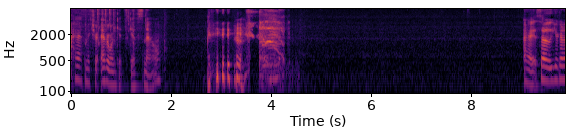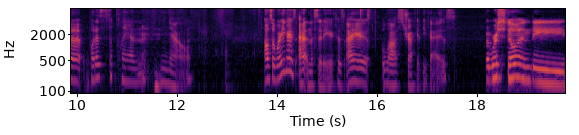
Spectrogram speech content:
I have to make sure everyone gets gifts now. All right, so you're gonna. What is the plan now? Also, where are you guys at in the city? Because I lost track of you guys. But we're still in the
